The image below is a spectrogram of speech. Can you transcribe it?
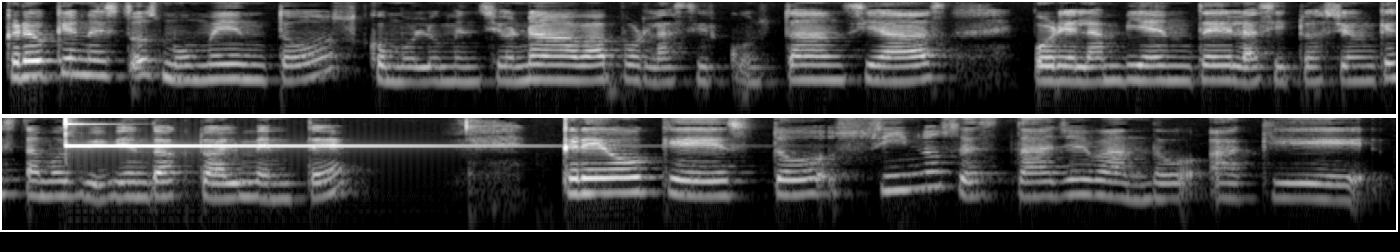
Creo que en estos momentos, como lo mencionaba, por las circunstancias, por el ambiente, la situación que estamos viviendo actualmente, creo que esto sí nos está llevando a que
